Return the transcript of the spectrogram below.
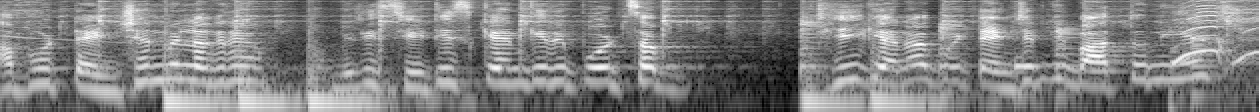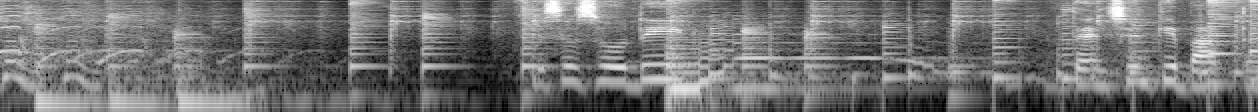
आप बहुत टेंशन में लग रहे हो। मेरी सीटी स्कैन की रिपोर्ट सब ठीक है ना? कोई टेंशन की बात तो नहीं है? मिस्टर सोडी टेंशन की बात तो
